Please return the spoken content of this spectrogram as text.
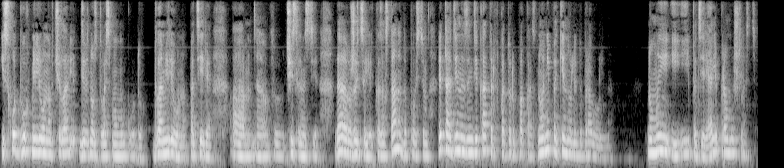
Исход двух миллионов человек к 1998 году, 2 миллиона потеря э, численности да, жителей Казахстана, допустим, это один из индикаторов, который показывает. Но они покинули добровольно. Но мы и, и потеряли промышленность.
